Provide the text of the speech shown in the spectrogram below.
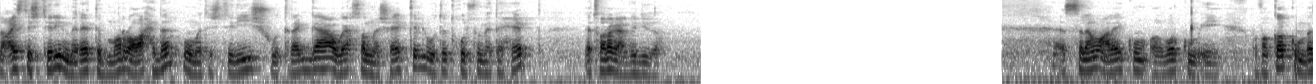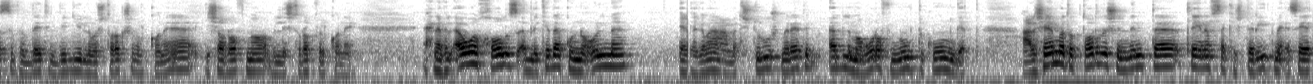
لو عايز تشتري المراتب مرة واحدة وما تشتريش وترجع ويحصل مشاكل وتدخل في متاهات اتفرج على الفيديو ده. السلام عليكم. أخباركم إيه؟ بفكركم بس في بداية الفيديو اللي ما اشتركش في القناة يشرفنا بالاشتراك في القناة. إحنا في الأول خالص قبل كده كنا قلنا يا جماعة ما تشتروش مراتب قبل ما غرف النوم تكون جت. علشان ما تضطرش إن أنت تلاقي نفسك اشتريت مقاسات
